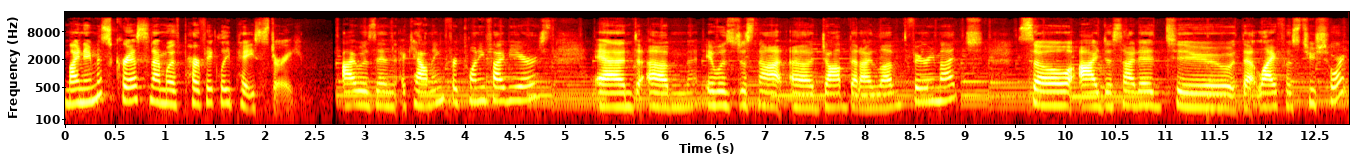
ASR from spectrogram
My name is Chris and I'm with Perfectly Pastry. I was in accounting for 25 years and um, it was just not a job that I loved very much. So I decided to that life was too short,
